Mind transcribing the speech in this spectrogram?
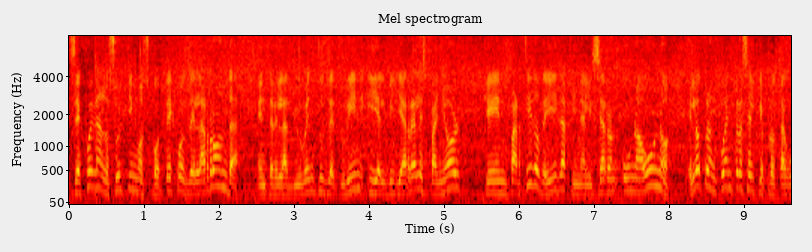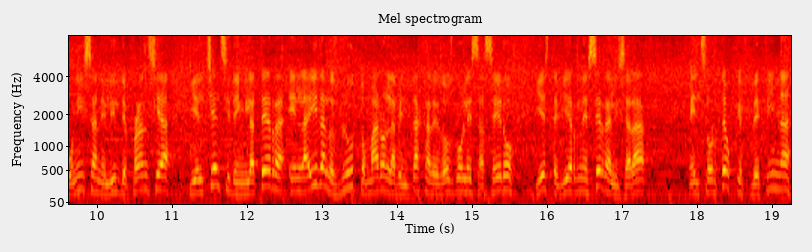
se juegan los últimos cotejos de la ronda entre la Juventus de Turín y el Villarreal español que en partido de ida finalizaron 1 a 1. El otro encuentro es el que protagonizan el Lille de Francia y el Chelsea de Inglaterra. En la ida los Blue tomaron la ventaja de dos goles a cero y este viernes se realizará el sorteo que defina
